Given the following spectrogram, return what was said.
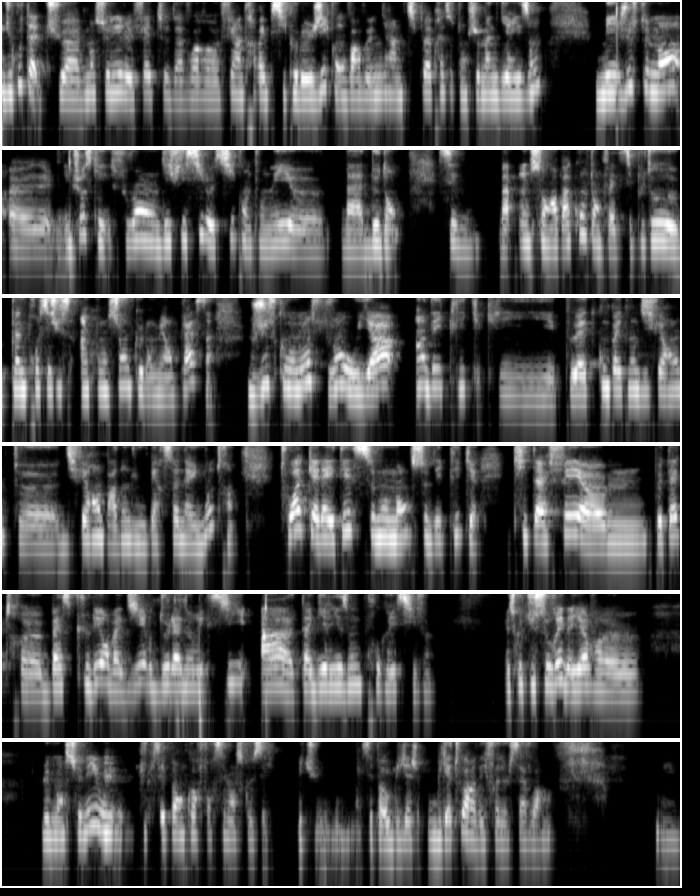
du coup, tu as mentionné le fait d'avoir fait un travail psychologique. On va revenir un petit peu après sur ton chemin de guérison. Mais justement, euh, une chose qui est souvent difficile aussi quand on est euh, bah, dedans, c'est bah, on ne s'en rend pas compte en fait. C'est plutôt euh, plein de processus inconscients que l'on met en place jusqu'au moment souvent où il y a un déclic qui peut être complètement différent pardon, d'une personne à une autre. Toi, quel a été ce moment, ce déclic qui t'a fait peut-être basculer, on va dire, de l'anorexie à ta guérison progressive? Est-ce que tu saurais d'ailleurs le mentionner ou tu ne sais pas encore forcément ce que c'est Et tu, c'est pas obligatoire des fois de le savoir. Hein.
